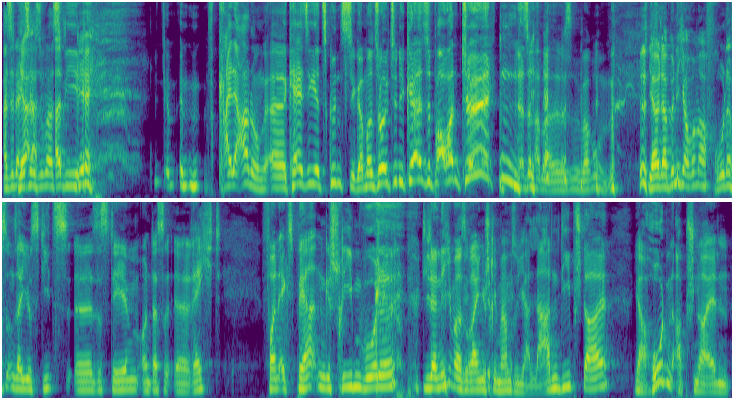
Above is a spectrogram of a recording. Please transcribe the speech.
Also da ist ja sowas also, wie, keine Ahnung, äh, Käse jetzt günstiger, man sollte die Käsebauern töten. Also, aber also, warum? Ja, da bin ich auch immer froh, dass unser Justizsystem und das äh, Recht von Experten geschrieben wurde, die dann nicht immer so reingeschrieben haben, so ja, Ladendiebstahl, ja, Hoden abschneiden,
